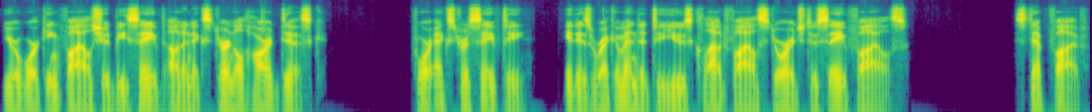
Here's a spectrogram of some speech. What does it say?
your working file should be saved on an external hard disk. For extra safety, it is recommended to use cloud file storage to save files. Step 5.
